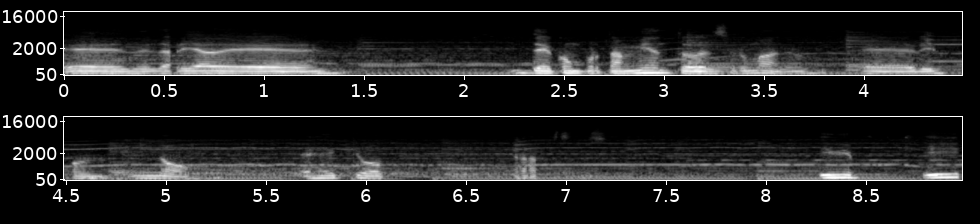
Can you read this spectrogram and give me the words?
en el área de de comportamiento del ser humano eh, dijo no es equivocado y, mi- y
